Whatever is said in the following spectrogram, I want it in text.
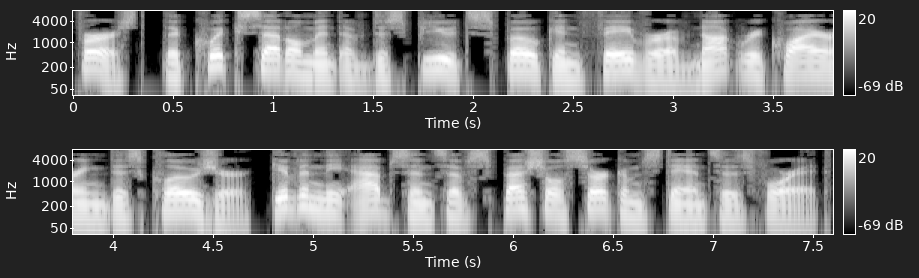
first, the quick settlement of disputes spoke in favor of not requiring disclosure, given the absence of special circumstances for it.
